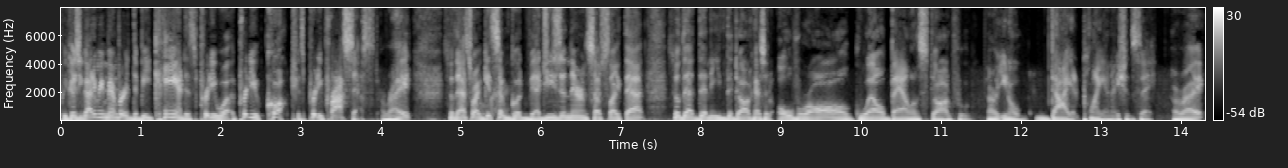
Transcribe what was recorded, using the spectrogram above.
because you got to remember to be canned is pretty well, pretty cooked. It's pretty processed. All right. So that's why I get some good veggies in there and such like that, so that then he, the dog has an overall well balanced dog food or you know diet plan, I should say. All right.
